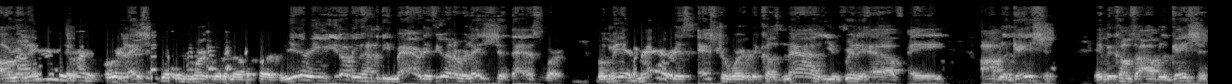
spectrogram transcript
A relationship, a relationship is work with another person. You don't even you don't even have to be married. If you're in a relationship, that is work. But being married is extra work because now you really have a obligation. It becomes an obligation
